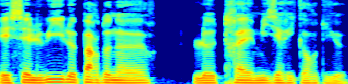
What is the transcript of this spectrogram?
Et c'est lui le pardonneur, le très miséricordieux.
